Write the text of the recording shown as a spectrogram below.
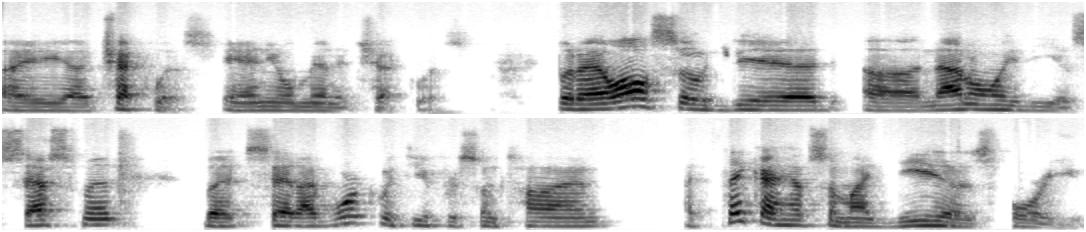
a uh, checklist, annual minute checklist. But I also did uh, not only the assessment, but said, I've worked with you for some time. I think I have some ideas for you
